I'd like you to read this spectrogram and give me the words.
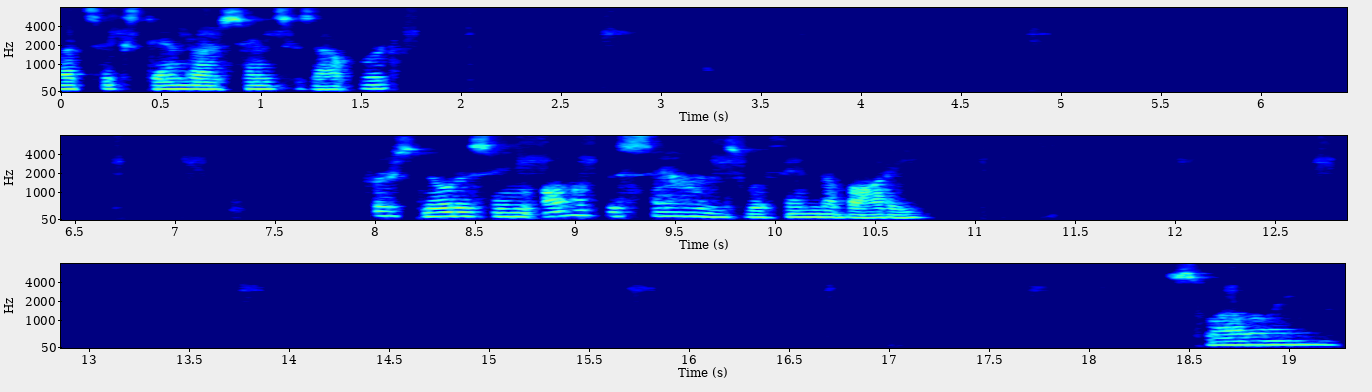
Let's extend our senses outward. First, noticing all of the sounds within the body. Swallowing,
